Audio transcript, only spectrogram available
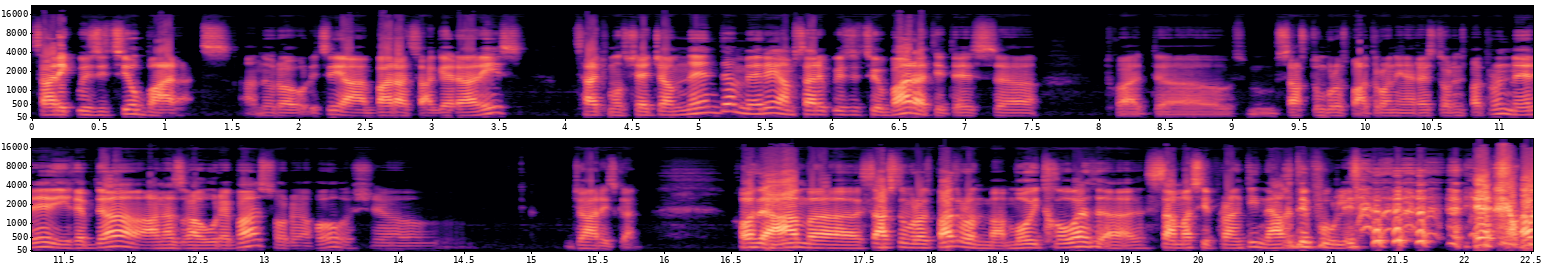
სარეკვიზიციო ბარათს ანუ რა ვიცი ბარათს აგერ არის საჭმელს შეჭამდნენ და მე ამ სარეკვიზიციო ბარათით ეს თქვათ სასტუმროს პატრონი ან რესტორნის პატრონი მე იღებდა ანაზღაურებას ხო ჯარისგან ხო და ამ სასტუმროს პატრონმა მოითხოვა 300 ფრანკი ნაღდი ფული. ეხლა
